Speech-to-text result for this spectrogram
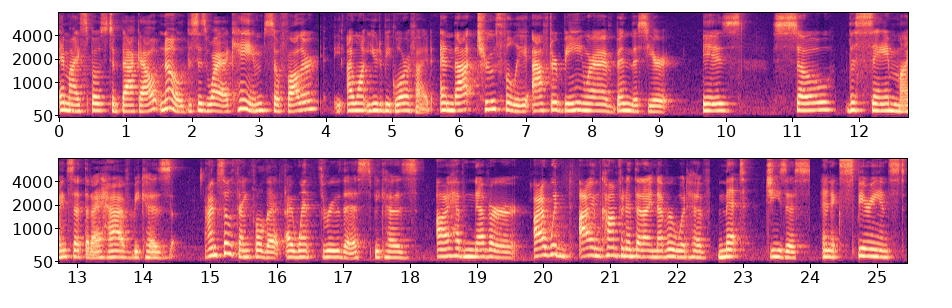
am I supposed to back out? No, this is why I came. So, Father, I want you to be glorified. And that, truthfully, after being where I've been this year, is so the same mindset that I have because I'm so thankful that I went through this because I have never, I would, I am confident that I never would have met Jesus and experienced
